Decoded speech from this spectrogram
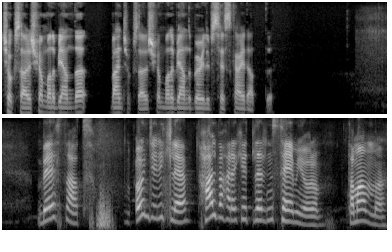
çok sarhoşken bana bir anda ben çok sarhoşken bana bir anda böyle bir ses kaydı attı. Behzat, öncelikle hal ve hareketlerini sevmiyorum. Tamam mı?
